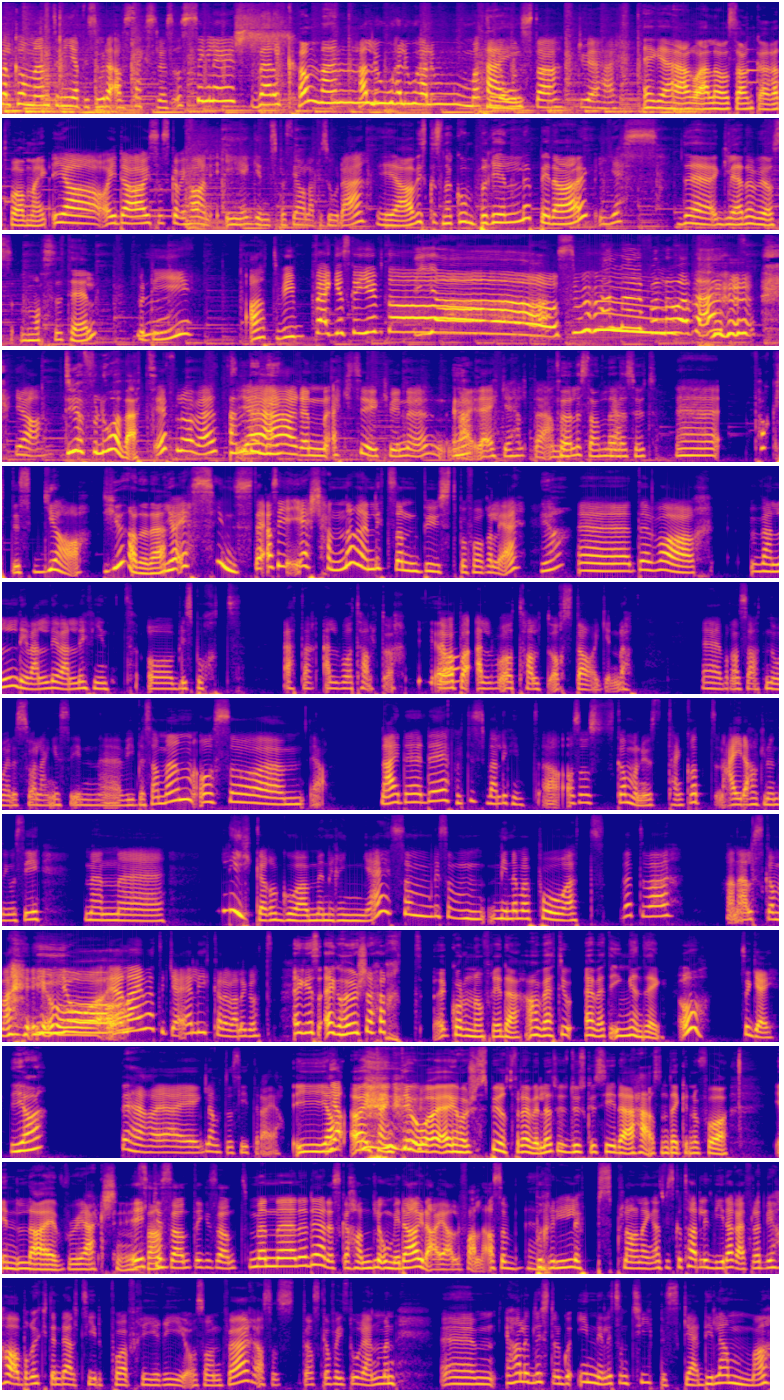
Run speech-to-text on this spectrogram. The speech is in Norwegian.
velkommen til ny episode av Sexløs og singlish. Velkommen! Hallo, hallo, hallo. Martine Hei. Onsdag, du er her. Jeg er her, og Ella og Sanka rett foran meg. Ja, og i dag så skal vi ha en egen spesialepisode. Ja, vi skal snakke om bryllup i dag. Yes. Det gleder vi oss masse til. Fordi at vi begge skal gifte oss! Ja! Alle er forlovet! ja. Du er forlovet. Jeg er forlovet. Endelig. Jeg er en ekte kvinne. Nei, det er ikke helt det ennå. Føles det annerledes ut? Eh, faktisk ja. Gjør det det? Ja, jeg syns det. Altså, jeg, jeg kjenner en litt sånn boost på forholdet, jeg. Ja. Eh, det var veldig, veldig, veldig fint å bli spurt etter elleve og et halvt år. Det var på elleve og et halvt årsdagen, da. Eh, hvor han sa at nå er det så lenge siden eh, vi ble sammen, og så um, ja. Nei, det, det er faktisk veldig fint. Ja, og så skal man jo tenke at nei, det har ikke noen ting å si, men eh, liker å gå med en ring, jeg, som liksom minner meg på at vet du hva, han elsker meg. Og, Ja. ja, nei, jeg vet ikke, jeg liker det veldig godt. Jeg, jeg har jo ikke hørt eh, hvordan han fridde. Jeg vet jo jeg vet ingenting. Å, så gøy. Ja. Det her har jeg glemt å si til deg, ja. Ja. Ja. Og jeg tenkte jo Jeg har jo ikke spurt, for jeg ville at du skulle si det her, sånn at jeg kunne få in live reaction. Ikke sant? sant, ikke sant. Men eh, det er det det skal handle om i dag, da, i alle fall. Altså Ja. bryllupsplanlegging. Altså, vi skal ta det litt videre, for vi har brukt en del tid på frieri og sånn før. Altså, dere skal få historien. Men um, jeg har litt lyst til å gå inn i litt sånn typiske dilemma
